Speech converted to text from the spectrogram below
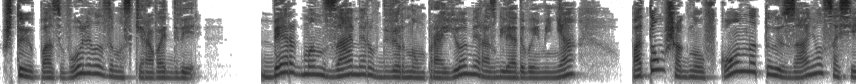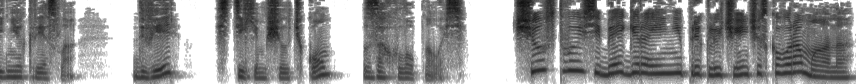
что и позволило замаскировать дверь. Бергман замер в дверном проеме, разглядывая меня, потом шагнул в комнату и занял соседнее кресло. Дверь с тихим щелчком захлопнулась. «Чувствую себя героиней приключенческого романа»,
